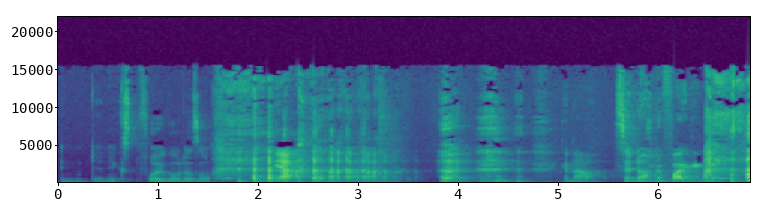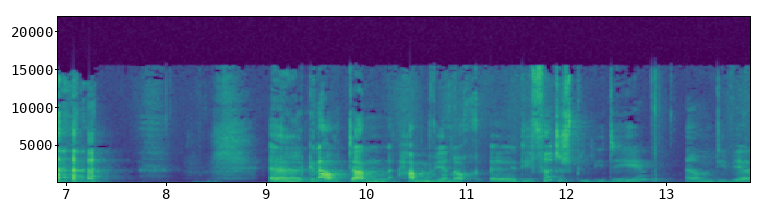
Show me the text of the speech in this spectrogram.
In der nächsten Folge oder so. Ja. genau. Es wird noch eine Folge geben. äh, genau, dann haben wir noch äh, die vierte Spielidee, ähm, die wir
